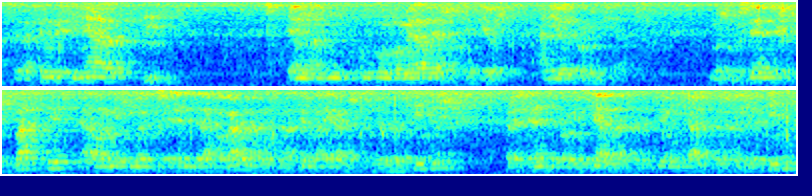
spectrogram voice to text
A Federación Veciñal é un, conglomerado de asociacións a nivel provincial. Noso presidente Jesús Vázquez, que agora mismo é presidente da COGAB, da Confederación Galega de Asociacións de Vecinos, presidente provincial da Federación da Federación de Vecinos,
